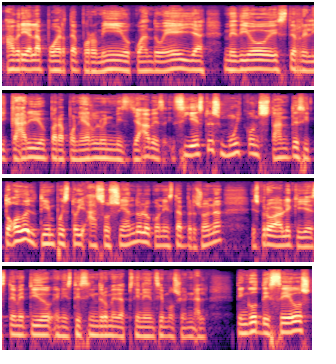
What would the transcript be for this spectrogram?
abría la puerta por mí o cuando ella me dio este relicario para ponerlo en mis llaves si esto es muy constante, si todo el tiempo estoy asociándolo con esta persona, es probable que ya esté metido en este síndrome de abstinencia emocional. Tengo deseos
